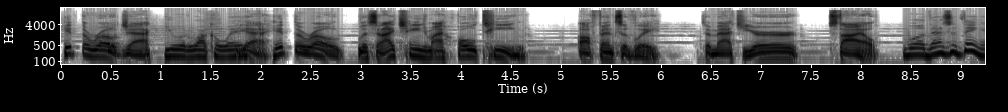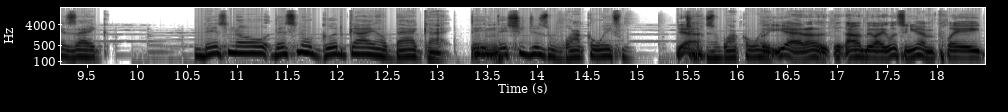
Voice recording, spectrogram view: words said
hit the road, Jack. You would walk away. Yeah, hit the road. Listen, I changed my whole team offensively to match your style. Well, that's the thing. Is like there's no there's no good guy or bad guy. They, Mhm. they should just walk away from. Yeah. just walk away. But yeah, and I'll, I'll be like, listen, you haven't played,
